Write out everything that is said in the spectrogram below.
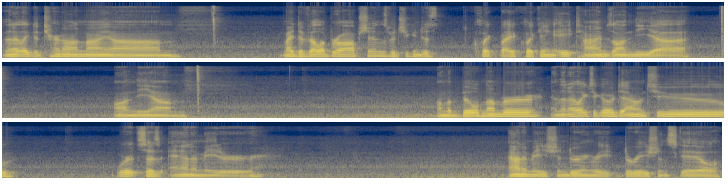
then I like to turn on my, um, my developer options, which you can just click by clicking eight times on the, uh, on the, um, on the build number. And then I like to go down to where it says animator animation during rate duration scale.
